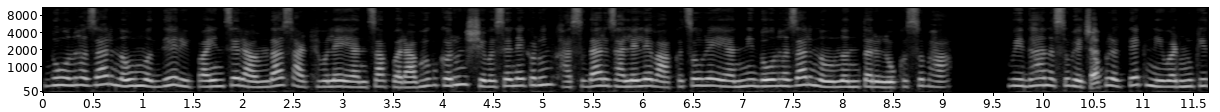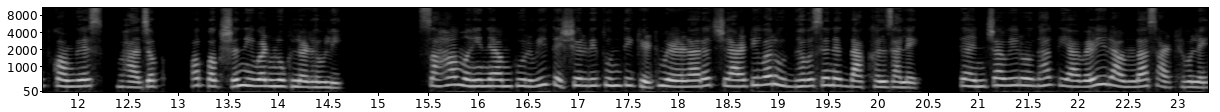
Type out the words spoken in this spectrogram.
दोन हजार नऊ मध्ये रिपाईंचे रामदास आठवले यांचा पराभव करून शिवसेनेकडून खासदार झालेले वाकचौरे यांनी दोन हजार नऊ नंतर लोकसभा विधानसभेच्या प्रत्येक निवडणुकीत काँग्रेस भाजप अपक्ष निवडणूक लढवली. सहा महिन्यांपूर्वी ते शिर्डीतून तिकीट मिळणारच चार्टीवर उद्धवसेनेत दाखल झाले. त्यांच्या विरोधात यावेळी रामदास आठवले.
